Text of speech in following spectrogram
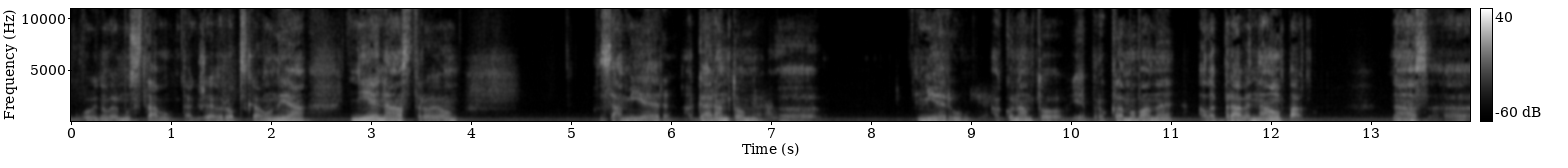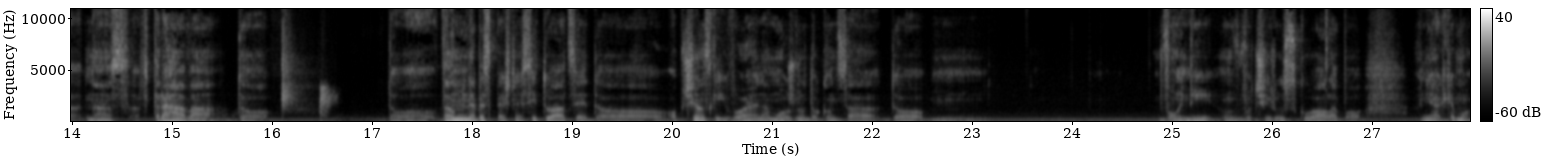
k vojnovému stavu. Takže Európska únia nie je nástrojom za mier a garantom e, mieru, ako nám to je proklamované, ale práve naopak nás, e, nás vtrháva do, do veľmi nebezpečnej situácie, do občianských vojen a možno dokonca do mm, vojny voči Rusku alebo nejakému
